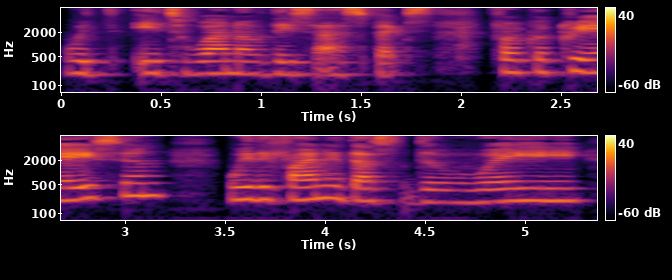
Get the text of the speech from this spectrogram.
with each one of these aspects. For co-creation, we define it as the way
